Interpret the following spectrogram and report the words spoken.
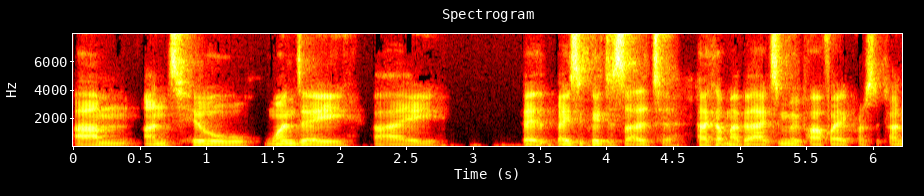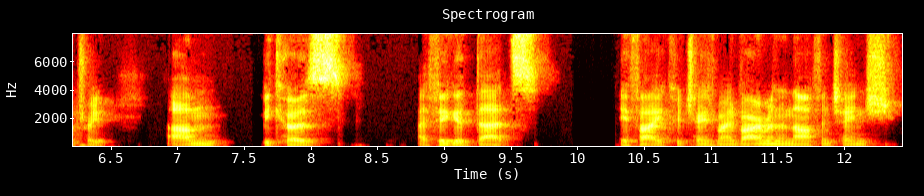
um, until one day I basically decided to pack up my bags and move halfway across the country um, because I figured that if I could change my environment enough and change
